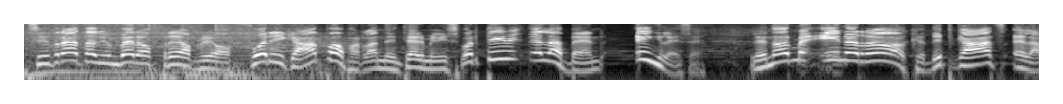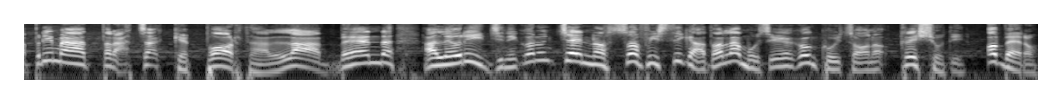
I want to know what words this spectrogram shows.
Si tratta di un vero e proprio fuoricampo, parlando in termini sportivi, della band inglese. L'enorme inner rock Deep Guts è la prima traccia che porta la band alle origini con un cenno sofisticato alla musica con cui sono cresciuti, ovvero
